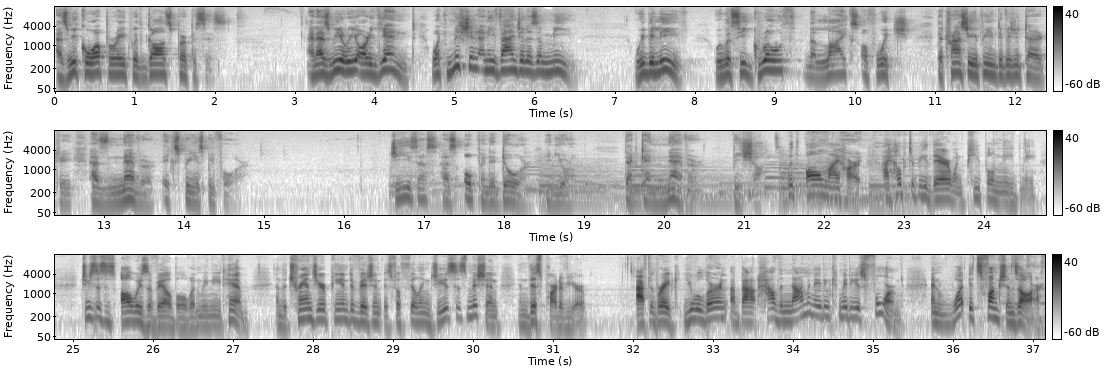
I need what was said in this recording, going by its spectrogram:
As we cooperate with God's purposes, and as we reorient what mission and evangelism mean, we believe we will see growth the likes of which the Trans European Division Territory has never experienced before. Jesus has opened a door in Europe that can never be shut. With all my heart, I hope to be there when people need me. Jesus is always available when we need him, and the Trans European Division is fulfilling Jesus' mission in this part of Europe. After the break, you will learn about how the nominating committee is formed and what its functions are.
